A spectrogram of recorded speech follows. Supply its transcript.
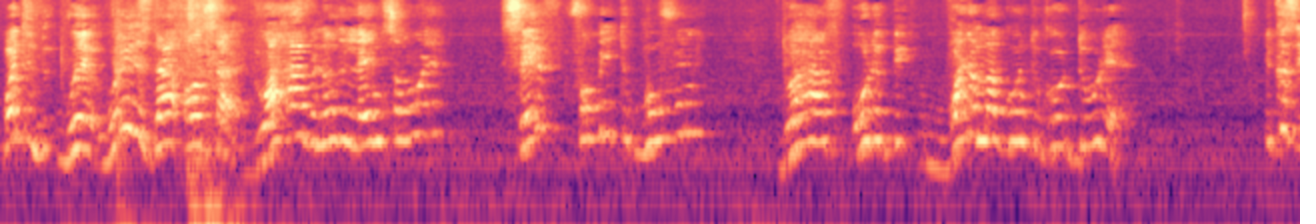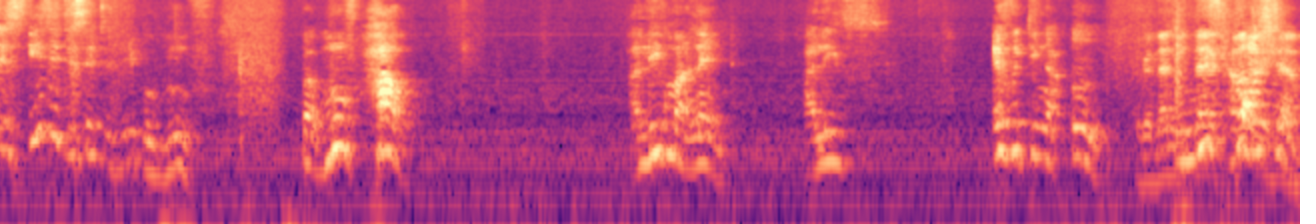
What is where? Where is that outside? Do I have another land somewhere safe for me to move in? Do I have other people? What am I going to go do there? Because it's easy to say to people move, but move how? I leave my land. I leave everything I own Okay, then, in then this portion.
